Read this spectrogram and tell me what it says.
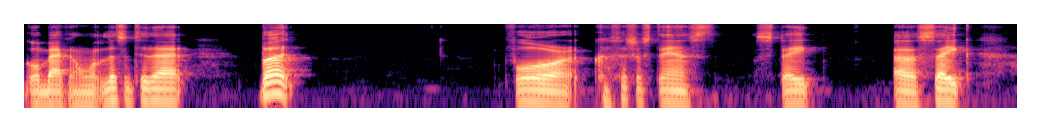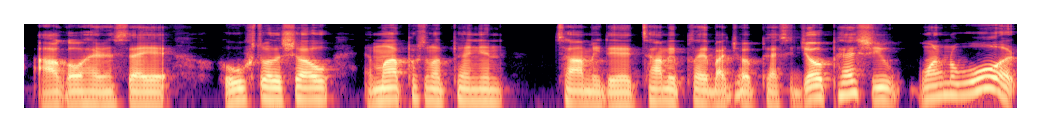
go back and listen to that. But for concession stance stake, uh, sake, I'll go ahead and say it. Who stole the show? In my personal opinion, Tommy did. Tommy played by Joe Pesci. Joe Pesci won an award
